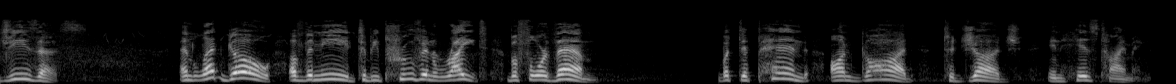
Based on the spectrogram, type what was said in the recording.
Jesus and let go of the need to be proven right before them, but depend on God to judge in His timing.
